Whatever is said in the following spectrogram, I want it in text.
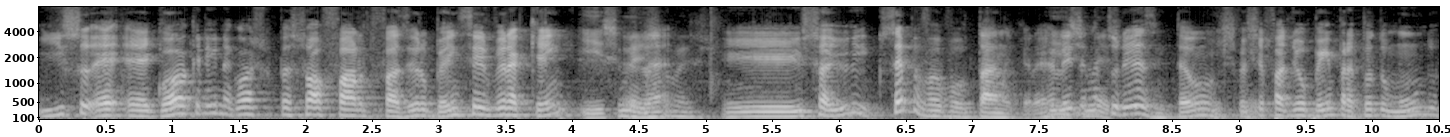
e- isso é, é igual aquele negócio que o pessoal fala de fazer o bem, servir a quem. Isso mesmo. né? E isso aí sempre vai voltar, né, cara? É a lei da natureza. Então, Isso se você mesmo. fazer o bem para todo mundo,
